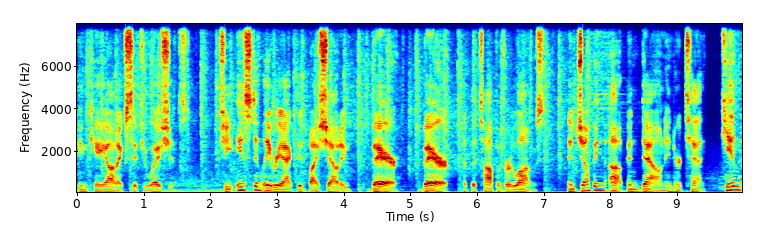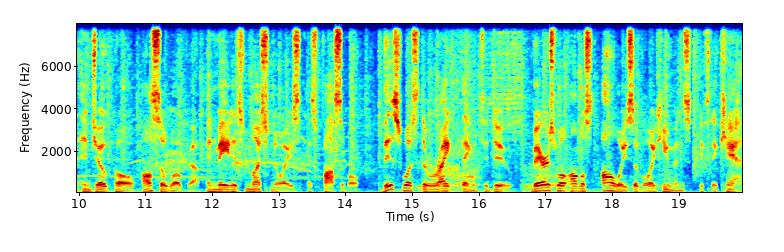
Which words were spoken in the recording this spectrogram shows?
in chaotic situations. She instantly reacted by shouting, Bear! Bear! at the top of her lungs and jumping up and down in her tent. Kim and Joe Cole also woke up and made as much noise as possible. This was the right thing to do. Bears will almost always avoid humans if they can.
